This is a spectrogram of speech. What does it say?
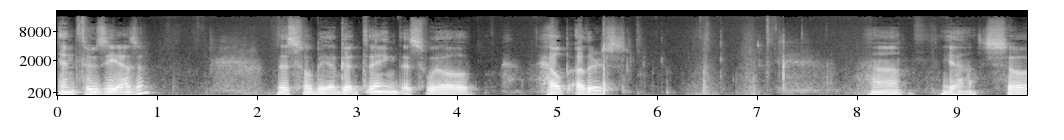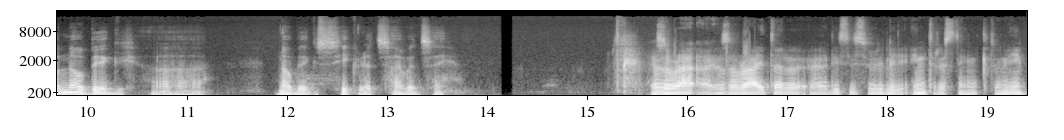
enthusiasm. This will be a good thing. This will help others. Uh, yeah, so no big, uh, no big secrets, I would say. As a, as a writer, uh, this is really interesting to me.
